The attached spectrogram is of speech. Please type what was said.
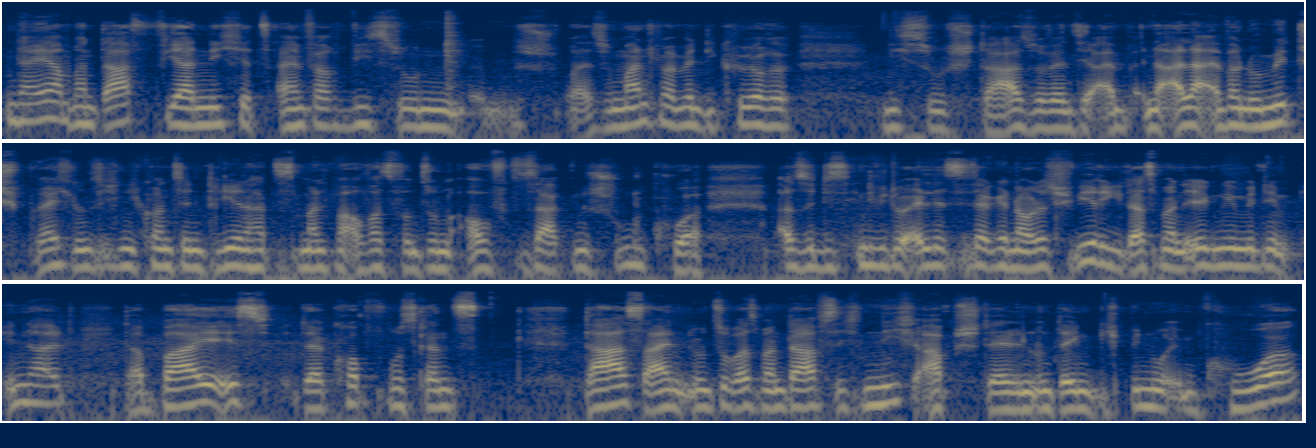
Naja, man darf ja nicht jetzt einfach wie so ein, also manchmal, wenn die Chöre nicht so starr, also wenn sie alle einfach nur mitsprechen und sich nicht konzentrieren, hat es manchmal auch was von so einem aufgesagten Schulchor. Also dieses Individuelle ist ja genau das Schwierige, dass man irgendwie mit dem Inhalt dabei ist, der Kopf muss ganz da sein und sowas. Man darf sich nicht abstellen und denken, ich bin nur im Chor.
